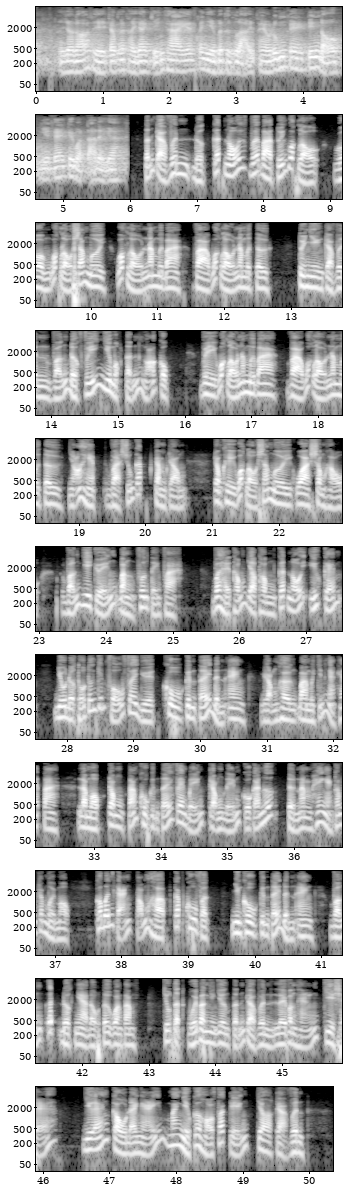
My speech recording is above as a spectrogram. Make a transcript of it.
Do đó thì trong cái thời gian triển khai có nhiều cái thuận lợi theo đúng cái tiến độ như cái kế hoạch đã đề ra tỉnh Trà Vinh được kết nối với ba tuyến quốc lộ gồm quốc lộ 60, quốc lộ 53 và quốc lộ 54. Tuy nhiên Trà Vinh vẫn được ví như một tỉnh ngõ cụt vì quốc lộ 53 và quốc lộ 54 nhỏ hẹp và xuống cấp trầm trọng, trong khi quốc lộ 60 qua sông Hậu vẫn di chuyển bằng phương tiện phà. Với hệ thống giao thông kết nối yếu kém, dù được Thủ tướng Chính phủ phê duyệt khu kinh tế Định An rộng hơn 39.000 hecta là một trong 8 khu kinh tế ven biển trọng điểm của cả nước từ năm 2011, có bến cảng tổng hợp cấp khu vực, nhưng khu kinh tế Định An vẫn ít được nhà đầu tư quan tâm. Chủ tịch Ủy ban Nhân dân tỉnh Trà Vinh Lê Văn Hẳn chia sẻ, dự án cầu Đại Ngãi mang nhiều cơ hội phát triển cho Trà Vinh.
